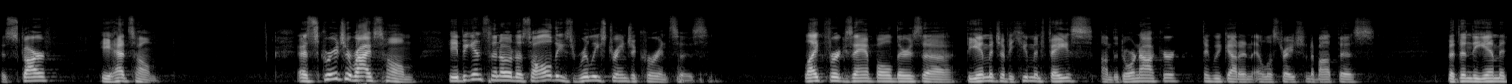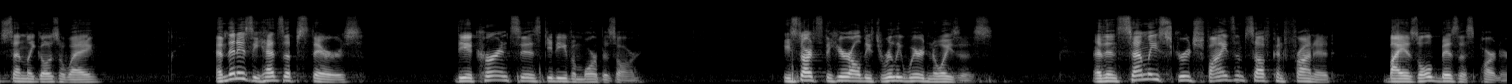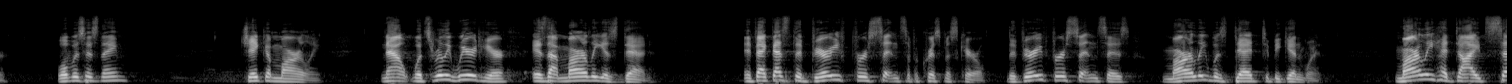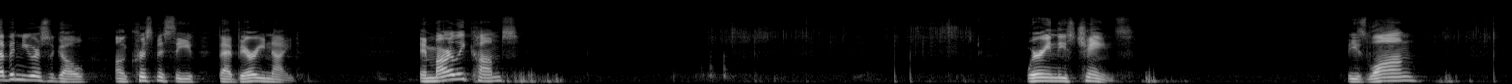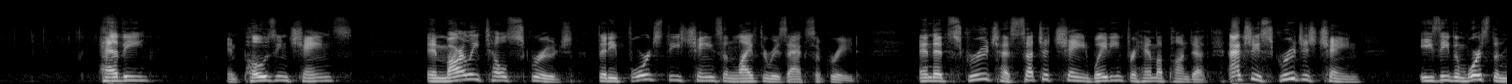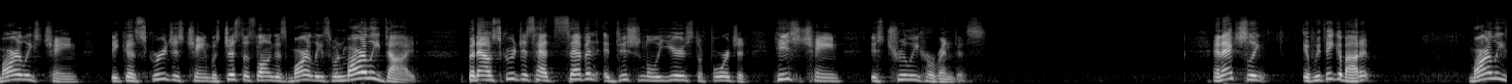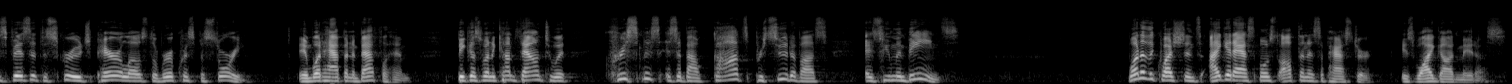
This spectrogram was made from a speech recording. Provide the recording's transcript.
his scarf, he heads home. As Scrooge arrives home, he begins to notice all these really strange occurrences. Like, for example, there's a, the image of a human face on the door knocker. I think we've got an illustration about this. But then the image suddenly goes away. And then as he heads upstairs, the occurrences get even more bizarre he starts to hear all these really weird noises. And then suddenly Scrooge finds himself confronted by his old business partner. What was his name? Jacob Marley. Now, what's really weird here is that Marley is dead. In fact, that's the very first sentence of A Christmas Carol. The very first sentence is Marley was dead to begin with. Marley had died seven years ago on Christmas Eve, that very night. And Marley comes wearing these chains. These long, heavy, imposing chains. And Marley tells Scrooge that he forged these chains in life through his acts of greed. And that Scrooge has such a chain waiting for him upon death. Actually, Scrooge's chain is even worse than Marley's chain because Scrooge's chain was just as long as Marley's when Marley died. But now Scrooge has had seven additional years to forge it. His chain is truly horrendous. And actually, if we think about it, Marley's visit to Scrooge parallels the real Christmas story and what happened in Bethlehem. Because when it comes down to it, Christmas is about God's pursuit of us as human beings. One of the questions I get asked most often as a pastor is why God made us.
